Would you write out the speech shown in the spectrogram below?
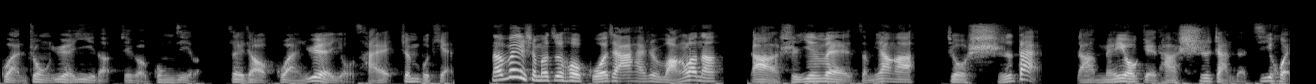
管仲、乐毅的这个功绩了。所以叫管乐有才真不舔。那为什么最后国家还是亡了呢？啊，是因为怎么样啊？就时代啊没有给他施展的机会。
